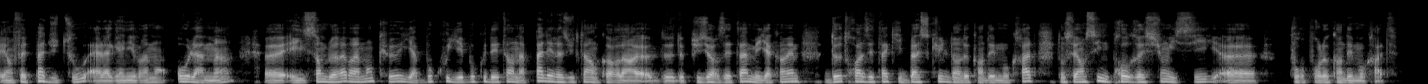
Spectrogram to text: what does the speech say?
et en fait, pas du tout. Elle a gagné vraiment haut la main, et il semblerait vraiment qu'il y a beaucoup il y ait beaucoup d'États, on n'a pas les résultats encore de de plusieurs États, mais il y a quand même deux trois États qui basculent dans le camp démocrate. Donc c'est aussi une progression ici, heu, pour pour le camp démocrate.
